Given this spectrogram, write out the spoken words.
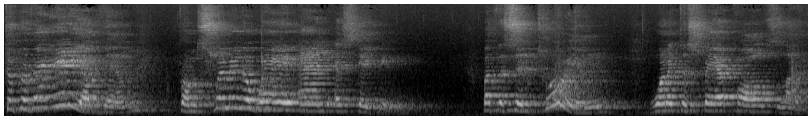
to prevent any of them from swimming away and escaping. But the centurion wanted to spare Paul's life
